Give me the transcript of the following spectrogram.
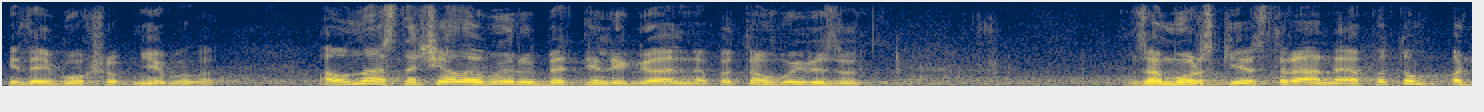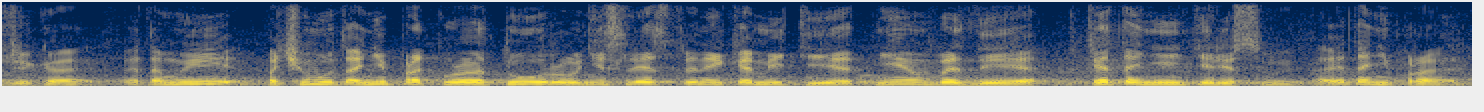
И дай бог, чтобы не было. А у нас сначала вырубят нелегально, потом вывезут в заморские страны, а потом поджигают. Это мы почему-то ни прокуратуру, ни Следственный комитет, ни МВД это не интересует. А это неправильно.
